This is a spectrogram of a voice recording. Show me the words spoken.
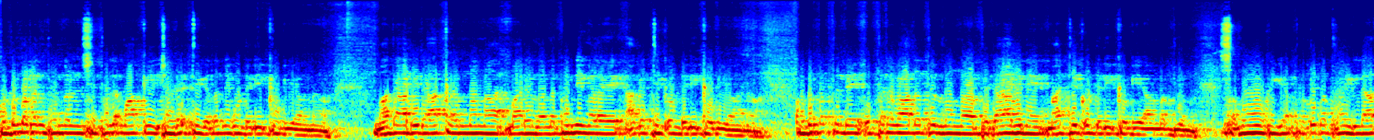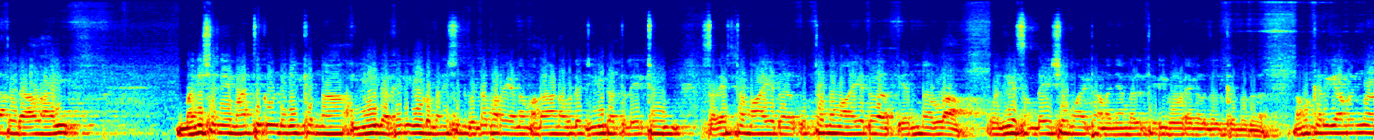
കുടുംബ ബന്ധങ്ങൾ ശിഥിലമാക്കി ചുഴറ്റി എറിഞ്ഞുകൊണ്ടിരിക്കുകയാണ്. മാതാപിതാക്കന്മാരിൽ നിന്ന് കുഞ്ഞുങ്ങളെ അകറ്റിക്കൊണ്ടിരിക്കുകയാണ്. കുടുംബത്തിന്റെ ഉത്തരവാദിത്തത്തിൽ നിന്ന് പിതാവിനെ മാറ്റിക്കൊണ്ടിരിക്കുകയാണ് മദ്യം. സാമൂഹിക പ്രതിബദ്ധതയില്ലാത്ത ഒരാളായി മനുഷ്യനെ മാറ്റിക്കൊണ്ടിരിക്കുന്ന ഈ ലഹരിയോട് മനുഷ്യൻ വിട പറയണം. അതാണ് അവരുടെ ജീവിതത്തിൽ ഏറ്റവും ശ്രേഷ്ഠമായത് ഉത്തമമായത് എന്നുള്ള വലിയ സന്ദേശവുമായിട്ടാണ് ഞങ്ങൾ തിരികോരങ്ങൾ നിൽക്കുന്നത്. നമുക്കറിയാം ഇന്ന്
